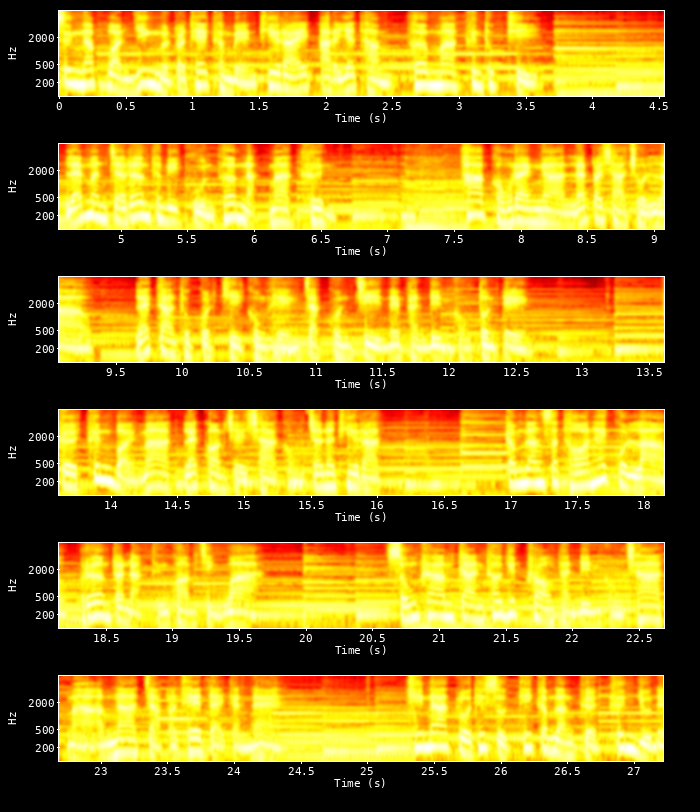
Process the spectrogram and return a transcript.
ซึ่งนับวันยิ่งเหมือนประเทศเขมรที่ไร้อารยธรรมเพิ่มมากขึ้นทุกที และมันจะเริ่มทวีคูณเพิ่มหนักมากขึ้น ภาพของแรงงานและประชาชนลาว และการถูกกดขี่ข่มเหงจากคนจีนในแผ่นดินของตนเอง เกิดขึ้นบ่อยมากและความเฉยชาของเจ้าหน้าที่รัฐ กำลังสะท้อนให้คนลาวเริ่มตระหนักถึงความจริงว่า สงครามการเข้ายึดครองแผ่นดินของชาติมหาอำนาจจากประเทศใดกันแน่ ที่น่ากลัวที่สุดที่กำลังเกิดขึ้นอยู่ใน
